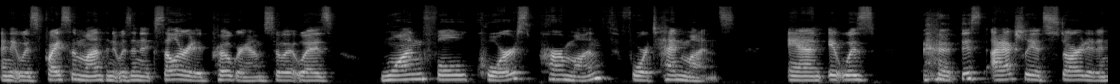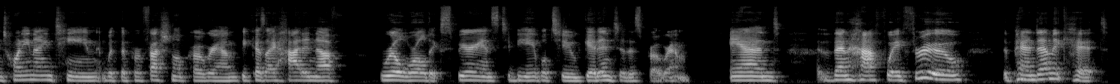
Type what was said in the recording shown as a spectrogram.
And it was twice a month and it was an accelerated program. So it was one full course per month for 10 months. And it was this, I actually had started in 2019 with the professional program because I had enough real world experience to be able to get into this program. And then halfway through, the pandemic hit.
